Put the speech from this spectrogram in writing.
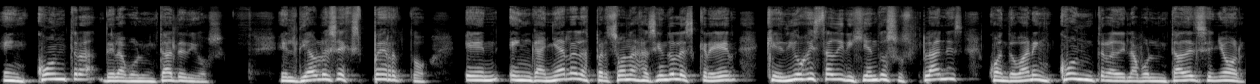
en contra de la voluntad de Dios. El diablo es experto en engañar a las personas haciéndoles creer que Dios está dirigiendo sus planes cuando van en contra de la voluntad del Señor,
